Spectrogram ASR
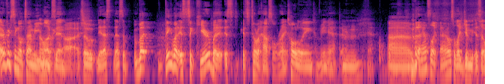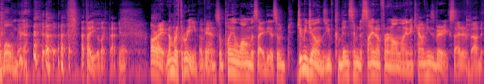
every single time he Oh logs in. gosh. So yeah, that's that's a. But think about it, it's secure, but it's it's a total hassle, right? Totally inconvenient there. Mm-hmm. Yeah. Um, but I also like I also like Jimmy is a whoa man. I thought you would like that. Yeah. All right, number three. Okay. man. So playing along this idea. So Jimmy Jones, you've convinced him to sign up for an online account. He's very excited about it.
